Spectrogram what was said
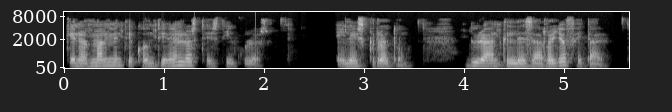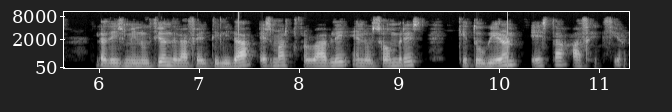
que normalmente contienen los testículos el escroto, durante el desarrollo fetal. La disminución de la fertilidad es más probable en los hombres que tuvieron esta afección.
